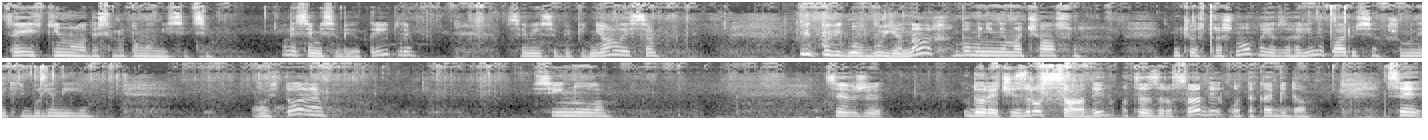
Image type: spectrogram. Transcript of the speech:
Це їх кинула десь в лютому місяці. Вони самі собі окріпли, самі собі піднялися. Відповідно, в бур'янах, бо мені нема часу. Нічого страшного, я взагалі не парюся, що в мене якісь бур'яни є. Ось теж сійнула. Це вже, до речі, з розсади. Оце з розсади отака біда. Це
